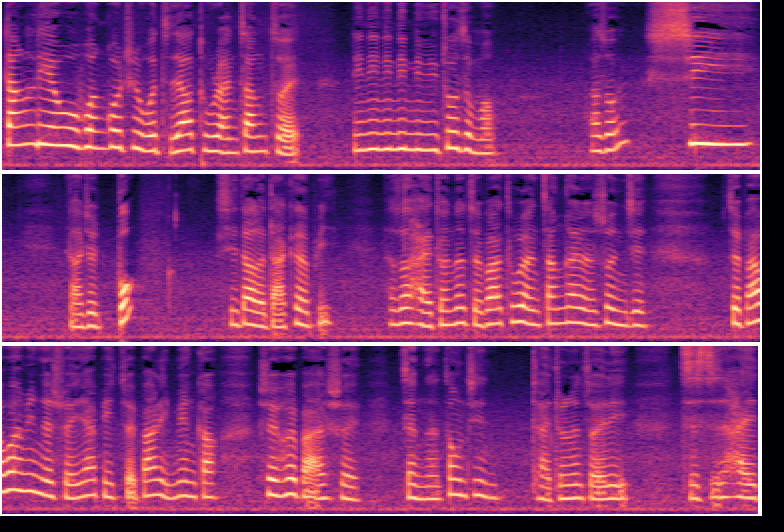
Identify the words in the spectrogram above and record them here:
当猎物昏过去，我只要突然张嘴，你你你你你你做什么？”他说：“吸。”然后就啵，吸到了达克比。他说：“海豚的嘴巴突然张开的瞬间。”嘴巴外面的水压比嘴巴里面高，所以会把水整个冻进海豚的嘴里。此时，海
